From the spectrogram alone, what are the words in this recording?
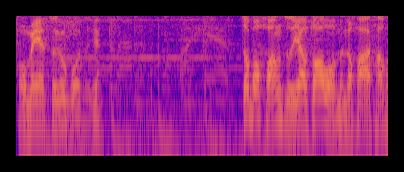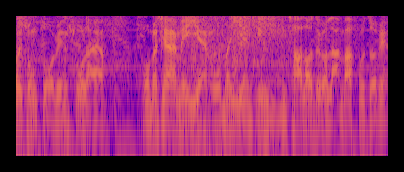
我们也吃个果子先。这波皇子要抓我们的话，他会从左边出来啊。我们现在没眼，我们眼睛已经插到这个蓝 buff 这边，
